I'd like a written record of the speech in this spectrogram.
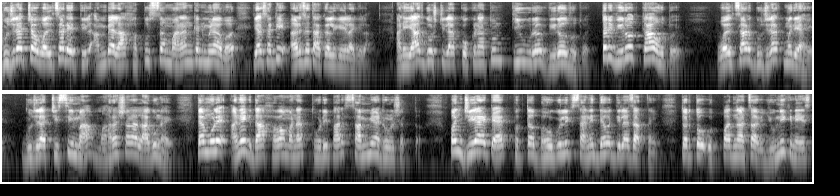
गुजरातच्या वलसाड येथील आंब्याला हापूसचं मानांकन मिळावं यासाठी अर्ज दाखल केला गेला. आणि याच गोष्टीला कोकणातून तीव्र विरोध होतोय. तर विरोध का होतोय? वलसाड गुजरातमध्ये आहे. गुजरातची सीमा महाराष्ट्राला लागून आहे. त्यामुळे अनेकदा हवामानात थोडीफार साम्य आढळू शकतं. पण जी आय टॅग फक्त भौगोलिक सानिध्यावर दिला जात नाही. तर तो उत्पादनाचा युनिकनेस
